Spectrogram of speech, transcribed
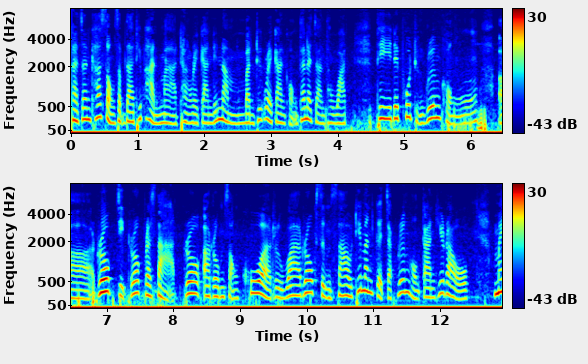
ค่ะอาจารย์คะสองสัปดาห์ที่ผ่านมาทางรายการได้นำบันทึกรายการของท่านอาจารย์ทวัตที่ได้พูดถึงเรื่องของเออโรคจิตโรคประสาท โรคอารมณ์สองขั้วหรือว่าโรคซึมเศร้าที่มันเกิดจากเรื่องของการที่เราไม่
